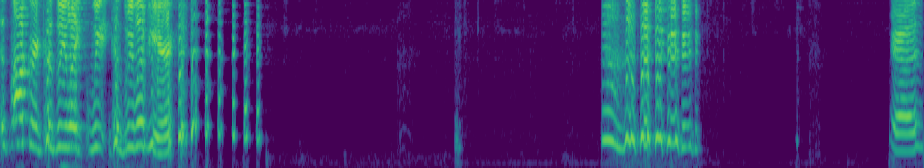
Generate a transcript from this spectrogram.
It's awkward because we like we because we live here. yeah.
